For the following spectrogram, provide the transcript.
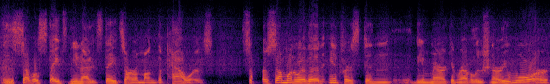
uh, several states in the United States are among the powers. So someone with an interest in the American Revolutionary War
